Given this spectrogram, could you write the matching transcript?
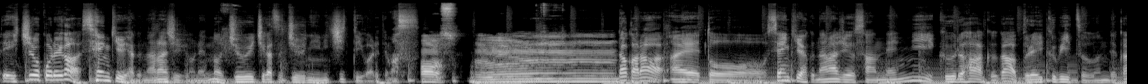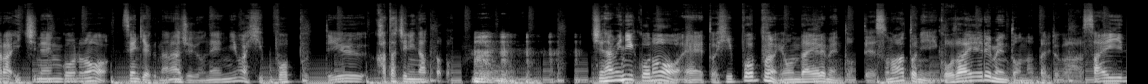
で、一応これが1974年の11月12日って言われてます。あ、そうーん。だから、えっ、と、1973年にクールハークがブレイクビーツを生んでから1年後の1974年にはヒップホップっていう形になったと。ちなみにこの、えっ、と、ヒップホップの4大エレメントって、その後に5大エレメントになったりとか、最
